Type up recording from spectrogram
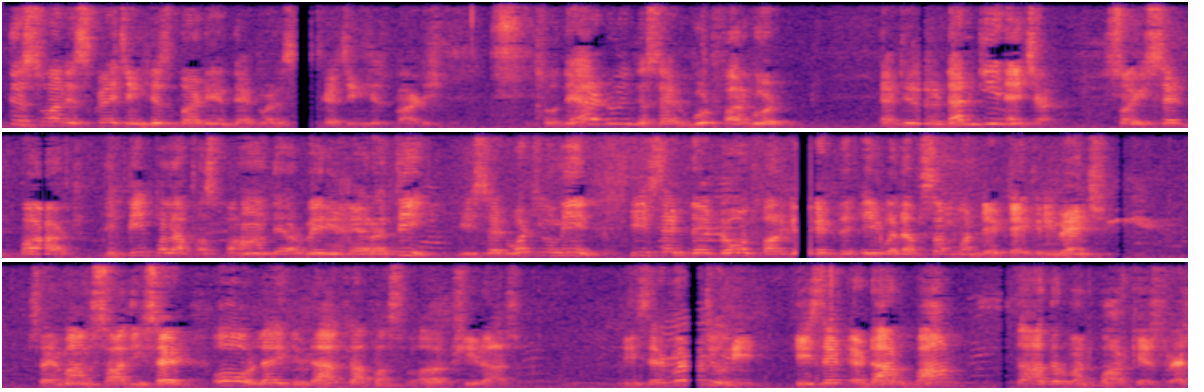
This one is scratching his body and that one is scratching his body. So they are doing the same, good for good. That is donkey nature. So he said, but the people of Asfahan, they are very ghairati. He said, what do you mean? He said, they don't forget the evil of someone, they take revenge. So Imam Sadi said, oh, like the dog of uh, Shiraz. He said, what do you mean? He said, a dog bark, the other one bark as well.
